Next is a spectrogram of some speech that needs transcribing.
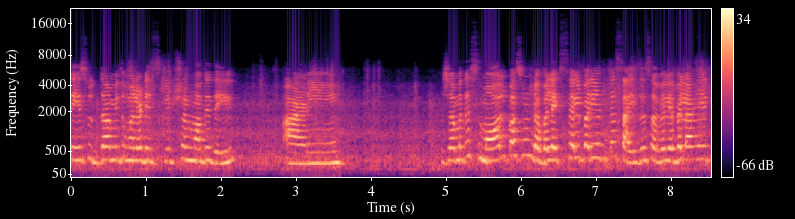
ते सुद्धा मी तुम्हाला डिस्क्रिप्शनमध्ये देईल. आणि ह्याच्यामध्ये स्मॉलपासून डबल एक्सेलपर्यंत साईजेस अवेलेबल आहेत.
